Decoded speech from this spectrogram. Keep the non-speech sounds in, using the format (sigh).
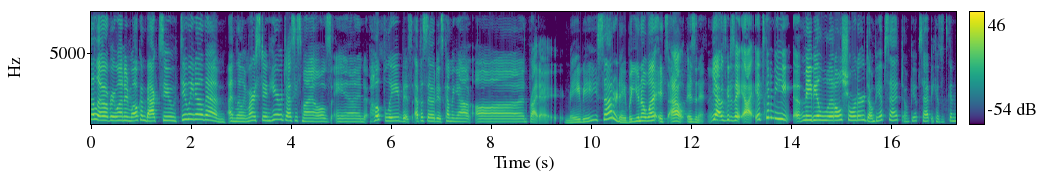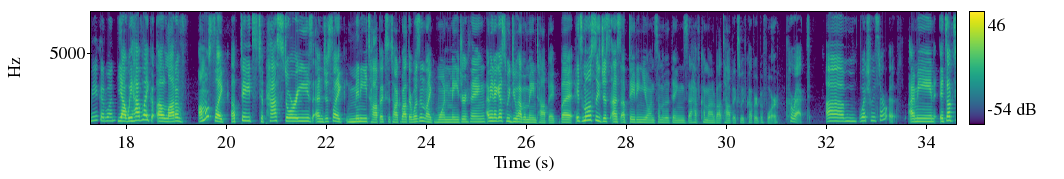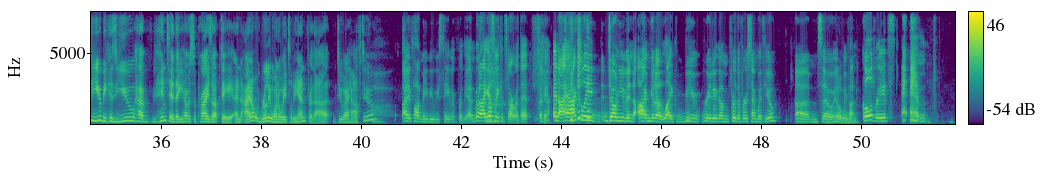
Hello, everyone, and welcome back to Do We Know Them? I'm Lily Marston here with Jessi Smiles, and hopefully, this episode is coming out on Friday. Maybe Saturday, but you know what? It's out, isn't it? Yeah, I was gonna say uh, it's gonna be uh, maybe a little shorter. Don't be upset. Don't be upset because it's gonna be a good one. Yeah, we have like a lot of almost like updates to past stories and just like mini topics to talk about. There wasn't like one major thing. I mean, I guess we do have a main topic, but it's mostly just us updating you on some of the things that have come out about topics we've covered before. Correct. Um, what should we start with? I mean, it's up to you because you have hinted that you have a surprise update, and I don't really want to wait till the end for that. Do I have to? (sighs) I thought maybe we save it for the end, but I guess we could start with it. (laughs) Okay. And I actually (laughs) don't even, I'm gonna like be reading them for the first time with you. Um, so it'll be fun. Cold reads. (clears throat)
